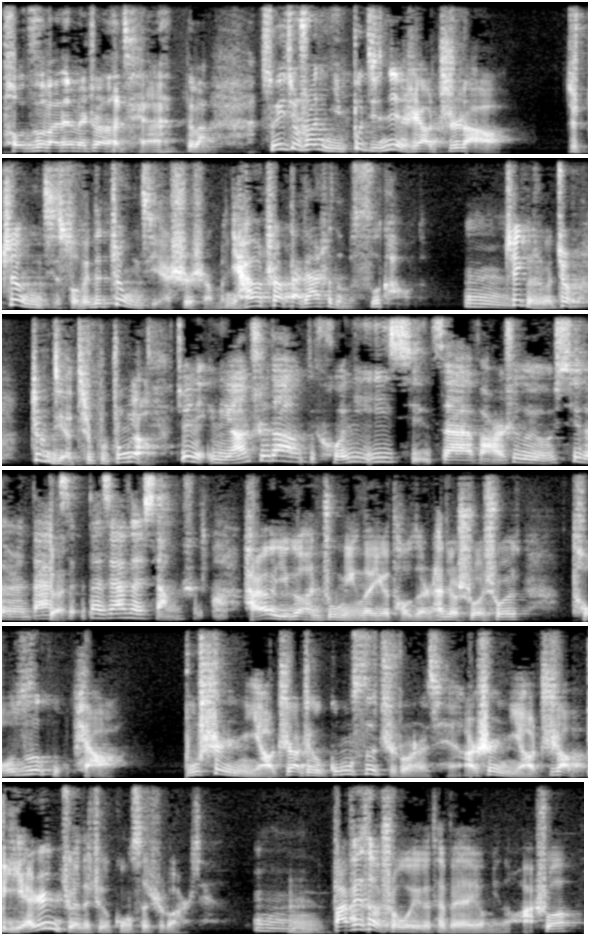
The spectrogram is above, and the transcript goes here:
投资完全没赚到钱，对吧？所以就说你不仅仅是要知道就正解，所谓的正解是什么，你还要知道大家是怎么思考的。嗯，这个时候就是正解其实不重要，就你你要知道和你一起在玩这个游戏的人，大家大家在想什么。还有一个很著名的一个投资人，他就说说投资股票。不是你要知道这个公司值多少钱，而是你要知道别人觉得这个公司值多少钱。嗯嗯，巴菲特说过一个特别有名的话，说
